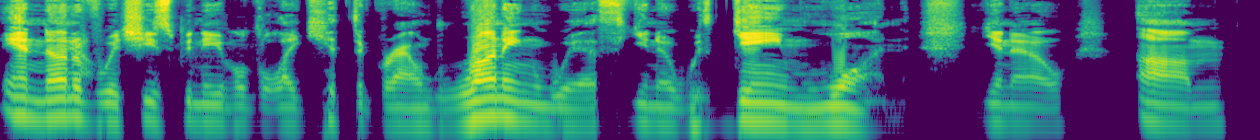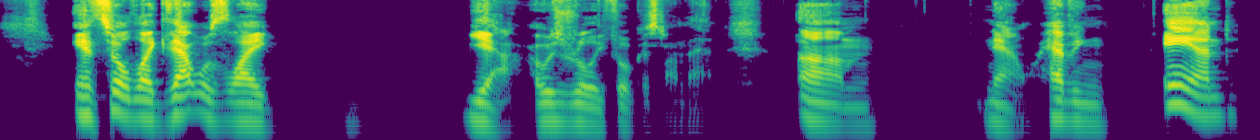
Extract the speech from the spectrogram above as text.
and none of which he's been able to like hit the ground running with, you know, with game one, you know. Um, and so like that was like, yeah, I was really focused on that. Um, now having and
